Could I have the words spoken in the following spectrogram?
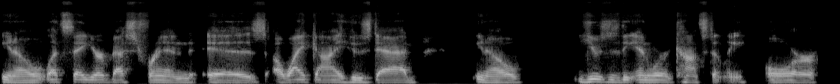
you know let's say your best friend is a white guy whose dad you know uses the n word constantly or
